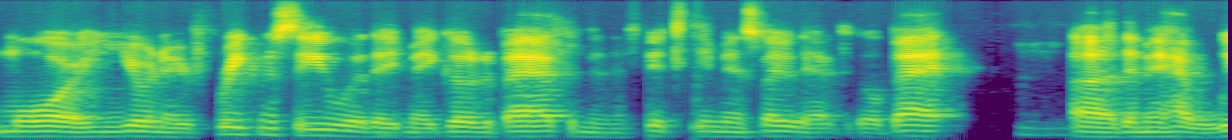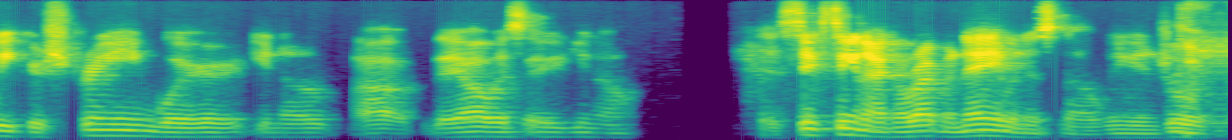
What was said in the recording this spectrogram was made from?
more urinary frequency where they may go to the bathroom and then 15 minutes later they have to go back. Mm-hmm. Uh, they may have a weaker stream where, you know, uh, they always say, you know, at 16, I can write my name in the snow when you're in Georgia.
